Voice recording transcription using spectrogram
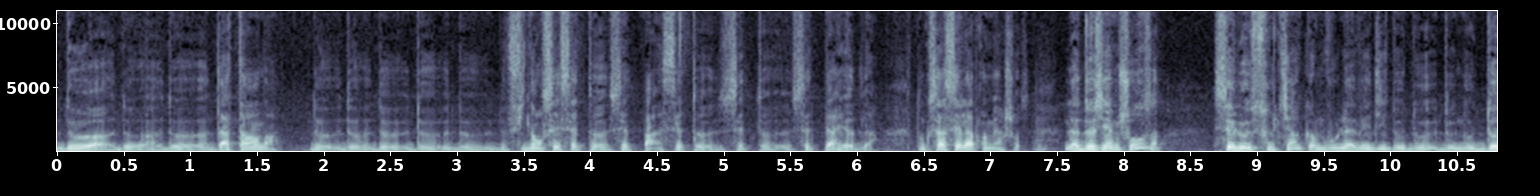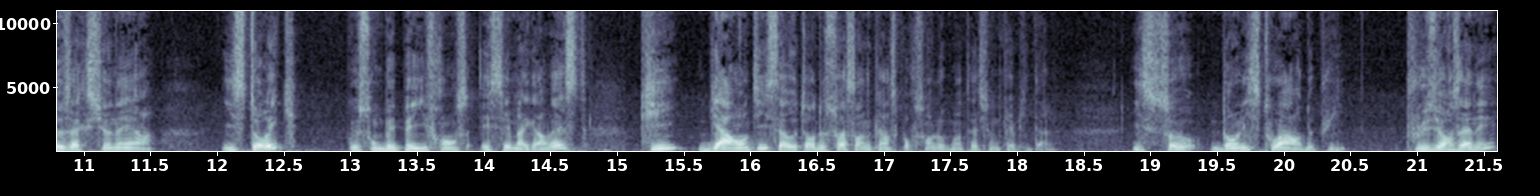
d'atteindre, de, de, de, financer cette, période-là. Donc ça, c'est la première chose. La deuxième chose, c'est le soutien, comme vous l'avez dit, de, nos deux actionnaires historiques, que sont BPI France et CEMAG Invest, qui garantissent à hauteur de 75% l'augmentation de capital. Ils sont dans l'histoire depuis plusieurs années,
